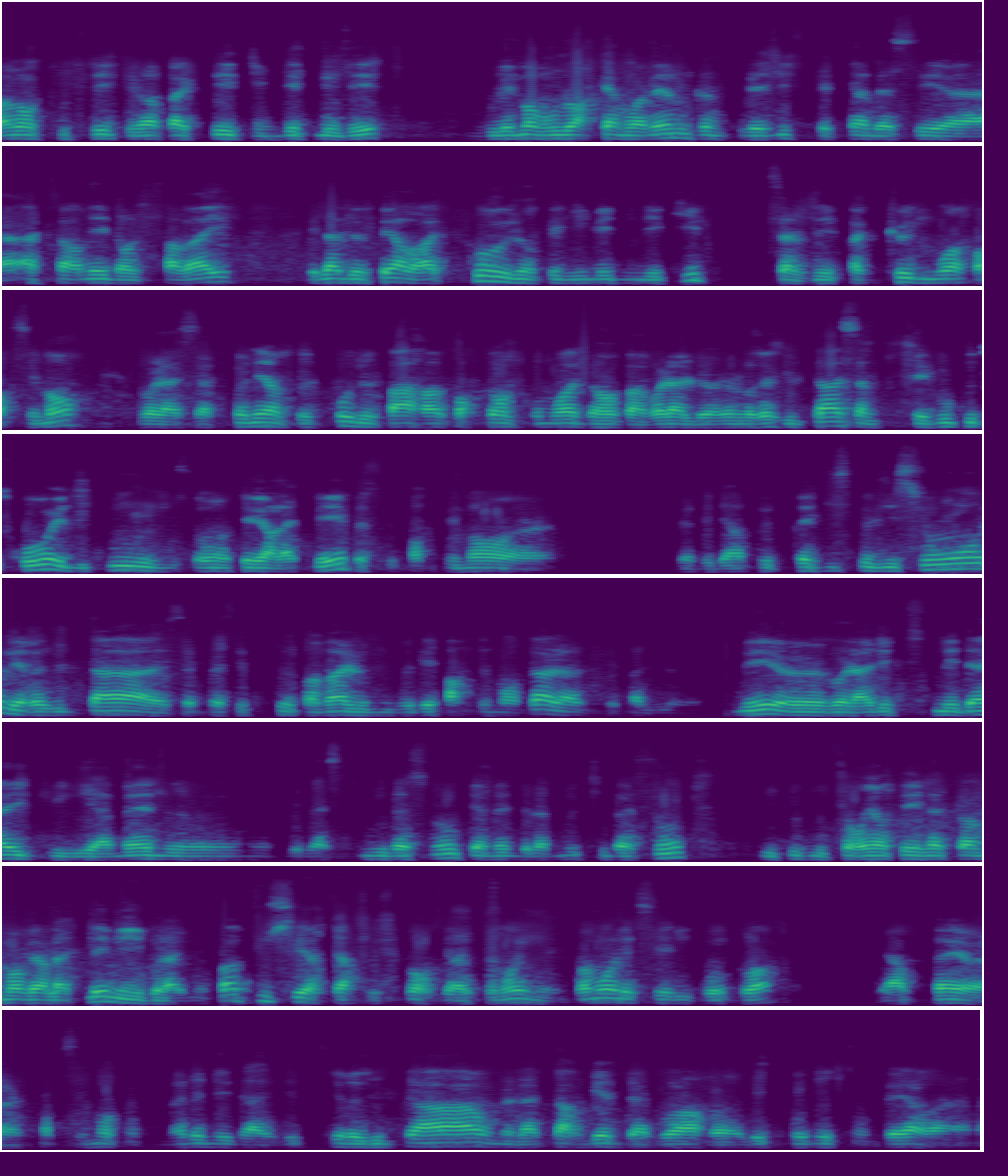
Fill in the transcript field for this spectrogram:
vraiment touché, qui m'a impacté, qui me déplaisait. Je voulais m'en vouloir qu'à moi-même. Comme tu l'as dit, je suis quelqu'un d'assez euh, acharné dans le travail. Et là, de perdre à cause, entre guillemets, d'une équipe, ça venait pas que de moi forcément. Voilà, ça prenait un peu trop de part importante pour moi dans, enfin, voilà, le, résultat, ça me touchait beaucoup trop et du coup, je me suis orienté vers la clé parce que forcément, euh, j'avais un peu de prédisposition. Les résultats, ça passait plutôt pas mal au niveau départemental. Hein, Mais euh, voilà, des petites médailles qui amènent euh, de la stimulation, qui amènent de la motivation. Du coup, je me suis orienté naturellement vers la clé, mais voilà, ils m'ont pas poussé à faire ce sport directement. Ils m'ont vraiment laissé libre au toit. Et après, euh, forcément, quand on a des petits résultats, on a la target d'avoir euh, les chronos de son père euh,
